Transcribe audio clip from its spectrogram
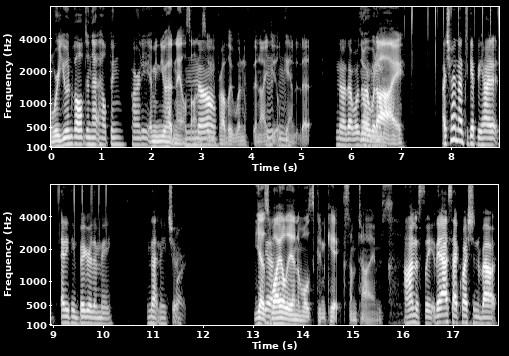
Were you involved in that helping party? I mean, you had nails on, so you probably wouldn't have been ideal Mm-mm. candidate. No, that was Nor not would me. I. I try not to get behind anything bigger than me, in that nature. Smart. Yes, Yeah. wild animals can kick sometimes. Honestly, they asked that question about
